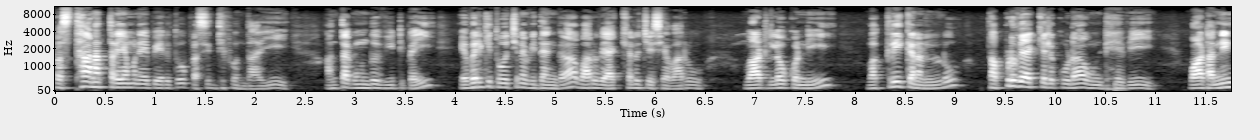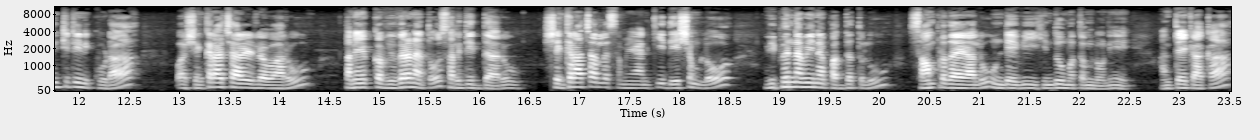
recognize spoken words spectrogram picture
ప్రస్థానత్రయం అనే పేరుతో ప్రసిద్ధి పొందాయి. అంతకుముందు వీటిపై ఎవరికి తోచిన విధంగా వారు వ్యాఖ్యలు చేసేవారు? వాటిలో కొన్ని వక్రీకరణలు తప్పుడు వ్యాఖ్యలు కూడా ఉండేవి. వాటన్నింటిని కూడా శంకరాచార్యుల వారు తన యొక్క వివరణతో సరిదిద్దారు. శంకరాచార్యుల సమయానికి దేశంలో విభిన్నమైన పద్ధతులు సాంప్రదాయాలు ఉండేవి హిందూ మతంలోనే. అంతేకాక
